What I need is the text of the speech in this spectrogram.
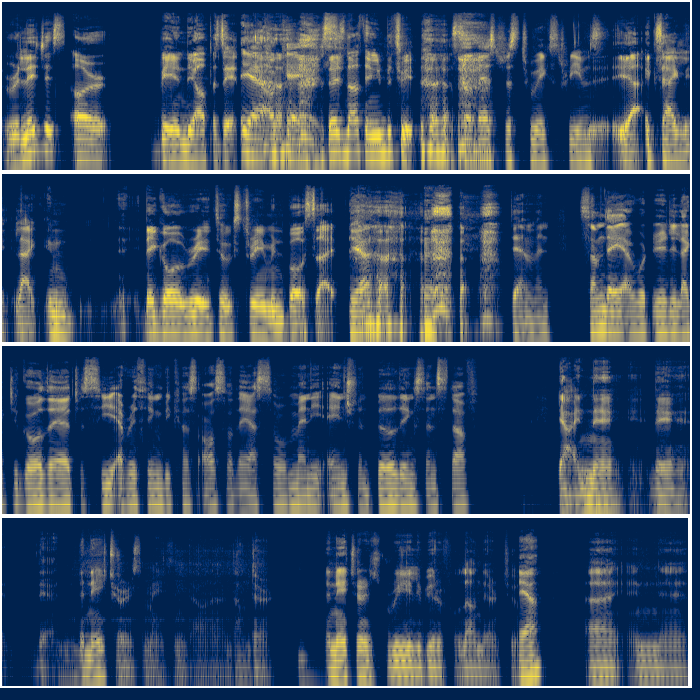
religious or being the opposite Yeah, okay. there's nothing in between So there's just two extremes. yeah exactly like in they go really too extreme in both sides Yeah. Damn man. Someday I would really like to go there to see everything because also there are so many ancient buildings and stuff. yeah, and uh, the, the the nature is amazing down, down there. The nature is really beautiful down there too. Yeah. Uh, in uh,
